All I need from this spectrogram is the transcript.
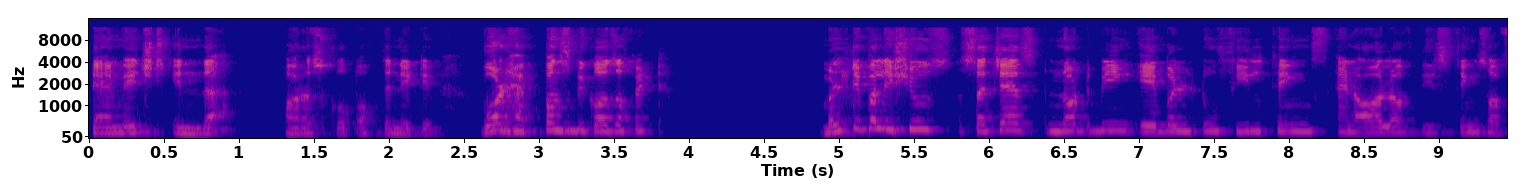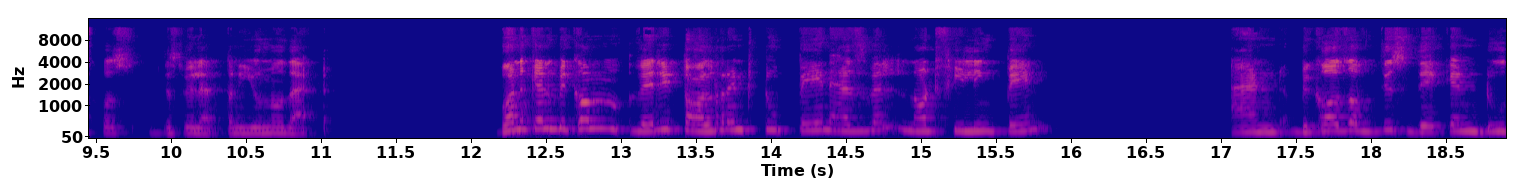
damaged in the horoscope of the native. What happens because of it? multiple issues such as not being able to feel things and all of these things of course this will happen you know that one can become very tolerant to pain as well not feeling pain and because of this they can do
